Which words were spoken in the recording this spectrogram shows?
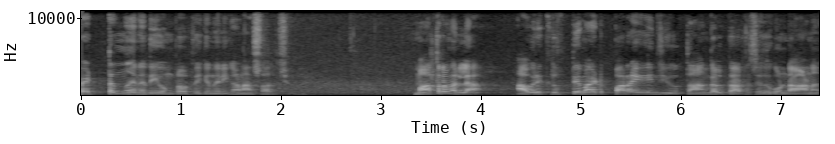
പെട്ടെന്ന് തന്നെ ദൈവം പ്രവർത്തിക്കുന്നത് എനിക്ക് കാണാൻ സാധിച്ചു. മാത്രമല്ല അവർ കൃത്യമായിട്ട് പറയുകയും ചെയ്തു. താങ്കൾ പ്രാർത്ഥിച്ചത് കൊണ്ടാണ്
